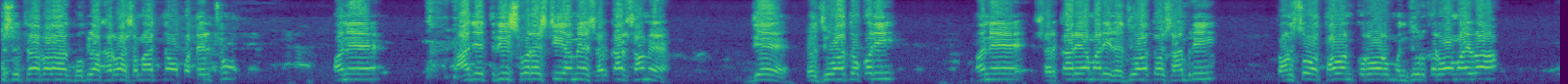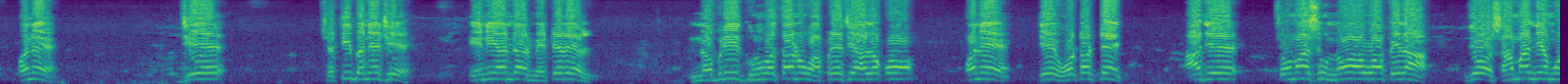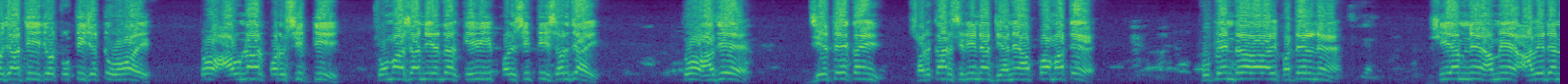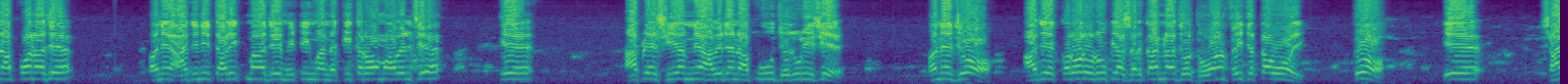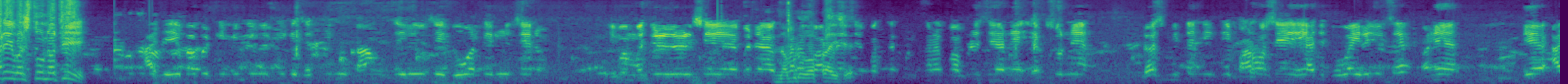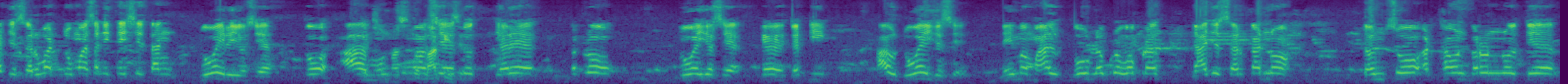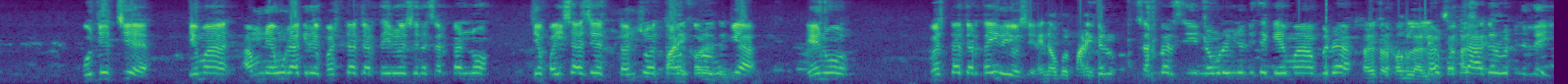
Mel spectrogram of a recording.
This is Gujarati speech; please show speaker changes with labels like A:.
A: સુત્રાપાડા ગોગલા ખરવા સમાજનો પટેલ છું. અને આજે ત્રીસ વર્ષથી અમે સરકાર સામે જે રજૂઆતો કરી અને સરકારે અમારી રજૂઆતો સાંભળી, ત્રણસો અઠ્ઠાવન કરોડ મંજૂર કરવામાં આવ્યા અને જે ક્ષતિ બને છે, એની અંદર મેટેરિયલ નબળી ગુણવત્તાનું વાપરે છે આ લોકો અને જે વોટર ટેન્ક આજે ચોમાસું ન આવવા પહેલા જો સામાન્ય મોજાથી જો તૂટી જતું હોય, તો આવનાર પરિસ્થિતિ ચોમાસાની અંદર કેવી પરિસ્થિતિ સર્જાય? તો આજે જે તે કંઈ સરકારશ્રીને ધ્યાને આપવા માટે ભૂપેન્દ્રભાઈ પટેલને સીએમને અમે આવેદન આપવાના છે અને આજની તારીખમાં જે મિટિંગમાં નક્કી કરવામાં આવેલ છે કે આપણે સીએમને આવેદન આપવું જરૂરી છે. અને જો આજે કરોડો રૂપિયા સરકારના જો ધોવાણ થઈ જતા હોય તો એ સારી વસ્તુ નથી
B: આજે એ બાબતની મીટિંગ હતી કે જતીનું કામ થઈ રહ્યું છે દોવર થઈ રહ્યું છે એમાં મટીરિયલ છે બધા
C: નબળું વપરાય છે.
B: પથ્થર પણ ખરાબ વાપરે છે અને એકસો ને દસ મીટરની જે પારો છે એ આજે ધોવાઈ રહ્યું છે અને જે આજે શરૂઆત ચોમાસાની થઈ છે ત્યાં ધોવાઈ રહ્યો છે તો આ મોન્સૂનમાં આવશે. તો ત્યારે કેટલો ધોવાઈ જશે કે જતી આવ ધોવાઈ જશે ને એમાં માલ બહુ લબડો વપરાશ ને આજે સરકારનો ત્રણસો અઠ્ઠાવન કરોડનો જે બજેટ છે તેમાં અમને એવું લાગી રહ્યું ભ્રષ્ટાચાર થઈ રહ્યો છે અને સરકારનો જે પૈસા છે ત્રણસો અઠ્ઠાવન કરોડ રૂપિયા એનો ભ્રષ્ટાચાર થઈ રહ્યો છે.
C: એના ઉપર પાણી
B: સરકાર શ્રી નમ્ર વિનંતી છે કે એમાં બધા. પગલાં આગળ વધીને લઈ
